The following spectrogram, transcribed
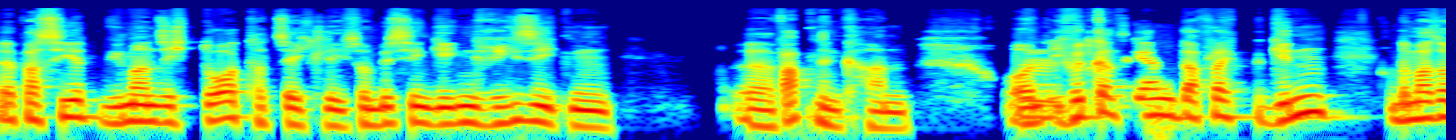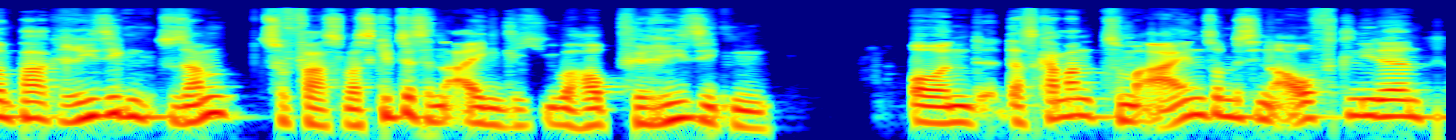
äh, passiert, wie man sich dort tatsächlich so ein bisschen gegen Risiken äh, wappnen kann. Und mhm. ich würde ganz gerne da vielleicht beginnen und nochmal so ein paar Risiken zusammenzufassen. Was gibt es denn eigentlich überhaupt für Risiken? Und das kann man zum einen so ein bisschen aufgliedern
